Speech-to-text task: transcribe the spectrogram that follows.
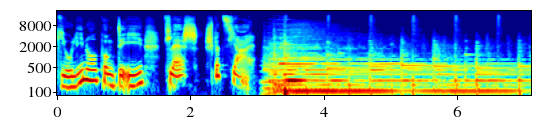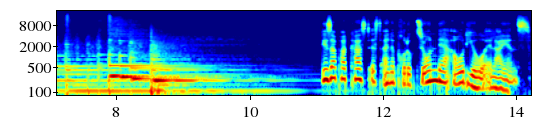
geolino.de slash spezial. Dieser Podcast ist eine Produktion der Audio Alliance.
